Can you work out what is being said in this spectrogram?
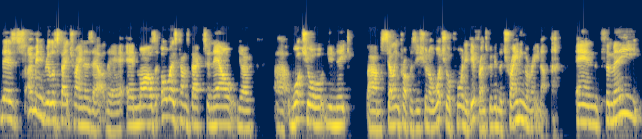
there's so many real estate trainers out there, and Miles, it always comes back to now, you know, uh, what's your unique um, selling proposition or what's your point of difference within the training arena? And for me,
